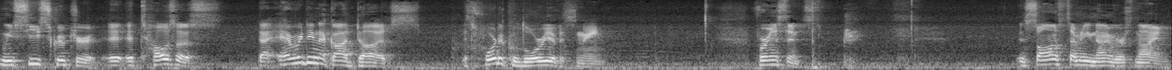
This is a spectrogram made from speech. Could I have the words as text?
we see Scripture, it, it tells us that everything that God does is for the glory of His name. For instance, in Psalm 79, verse 9,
